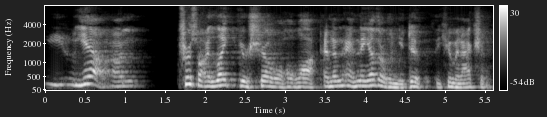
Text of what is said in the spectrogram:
Yeah. Um, first of all, I like your show a whole lot, and then and the other one you do, the human action,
